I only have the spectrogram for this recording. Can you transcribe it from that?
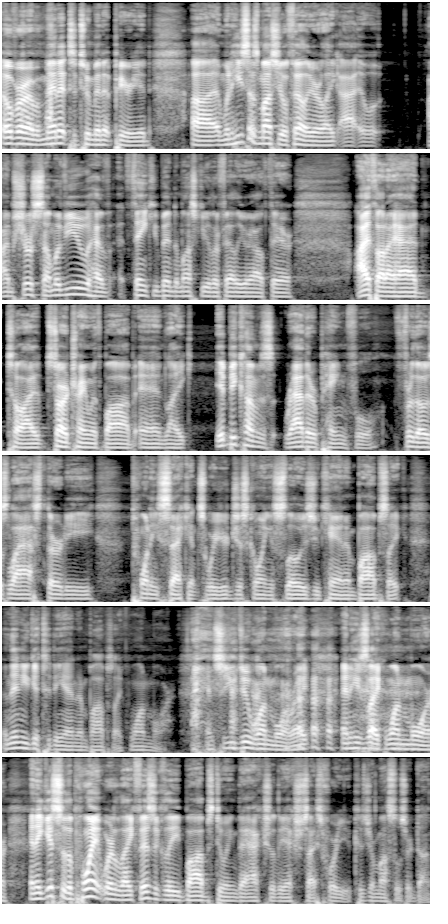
over a minute to two minute period. Uh, and when he says muscular failure, like I, I'm sure some of you have think you've been to muscular failure out there. I thought I had till I started training with Bob, and like it becomes rather painful for those last 30, 20 seconds where you're just going as slow as you can. And Bob's like, and then you get to the end, and Bob's like, one more. And so you do one more, right? And he's like, one more. And it gets to the point where, like, physically, Bob's doing the actual the exercise for you because your muscles are done.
